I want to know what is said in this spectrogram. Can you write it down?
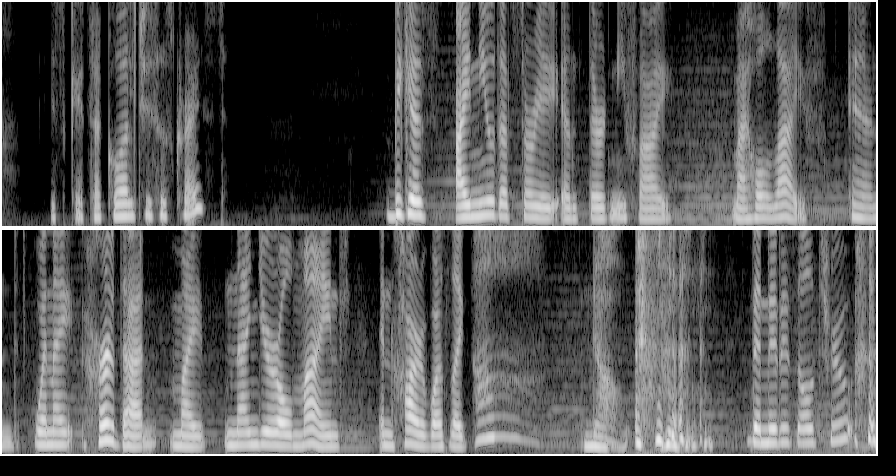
is Quetzalcoatl Jesus Christ? Because I knew that story in third Nephi my whole life. And when I heard that, my nine year old mind and heart was like, oh, no. then it is all true.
